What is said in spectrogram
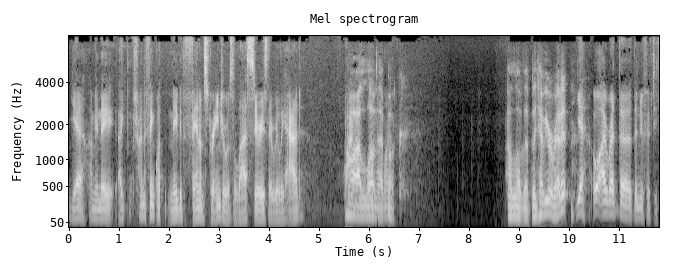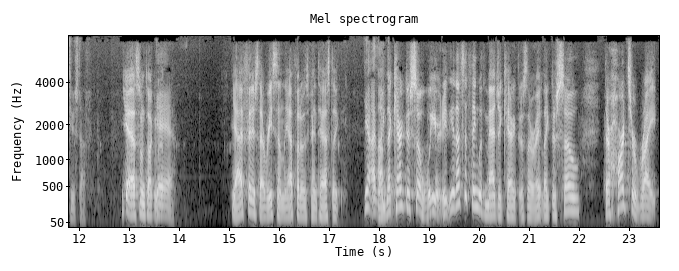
Yeah, I mean, they. I'm trying to think what maybe the Phantom Stranger was the last series they really had. Oh, I love that that book. I love that. But have you ever read it? Yeah. Oh, I read the the New Fifty Two stuff. Yeah, that's what I'm talking Yeah, about. yeah, Yeah, I finished that recently. I thought it was fantastic. yeah. I Um, that character's so weird. It- yeah, that's the thing with magic characters, though, right? Like they're so they're hard to write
